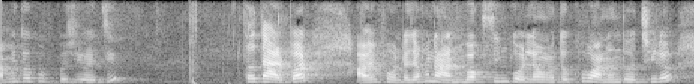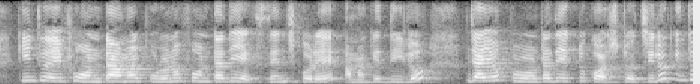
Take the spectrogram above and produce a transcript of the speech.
আমি তো খুব খুশি হয়েছি। তো তারপর আমি ফোনটা যখন আনবক্সিং করলাম, আমার তো খুব আনন্দ হচ্ছিল। কিন্তু এই ফোনটা, আমার পুরনো ফোনটা দিয়ে এক্সচেঞ্জ করে আমাকে দিল। যাই হোক, পুরোনোটা দিয়ে একটু কষ্ট হচ্ছিল, কিন্তু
